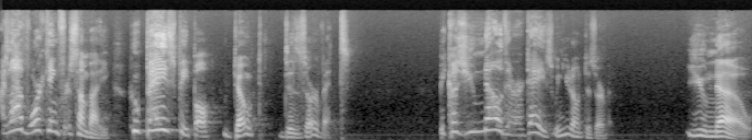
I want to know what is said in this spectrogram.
I love working for somebody who pays people who don't deserve it. Because you know there are days when you don't deserve it. You know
